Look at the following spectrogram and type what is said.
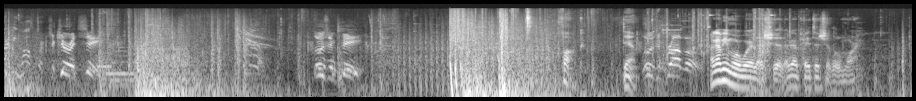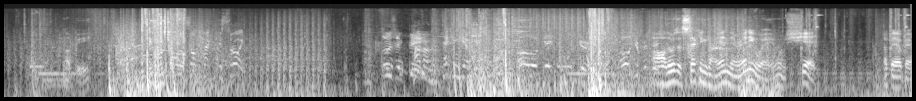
Tracking hostile. Securing C. Losing B. Fuck. Damn. Losing Bravo. I gotta be more aware of that shit. I gotta pay attention a little more. Not B. Assault pack destroyed. Losing B. Cover me. Taking the objective. All locations secure. Hold your position. Oh, there was a second guy in there anyway. Oh shit. Okay, okay.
